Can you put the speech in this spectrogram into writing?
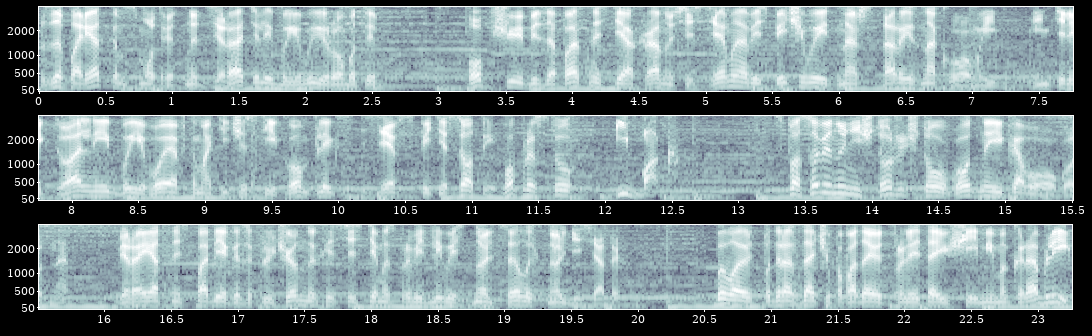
За порядком смотрят надзиратели, боевые роботы — Общую безопасность и охрану системы обеспечивает наш старый знакомый, интеллектуальный боевой автоматический комплекс «Зевс-500», попросту ИБАК. Способен уничтожить что угодно и кого угодно. Вероятность побега заключенных из системы справедливость 0,0. Бывают под раздачу попадают пролетающие мимо корабли.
